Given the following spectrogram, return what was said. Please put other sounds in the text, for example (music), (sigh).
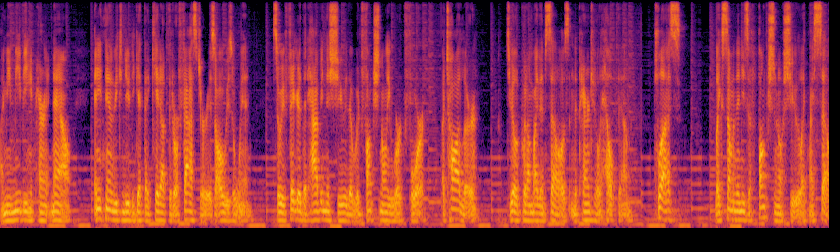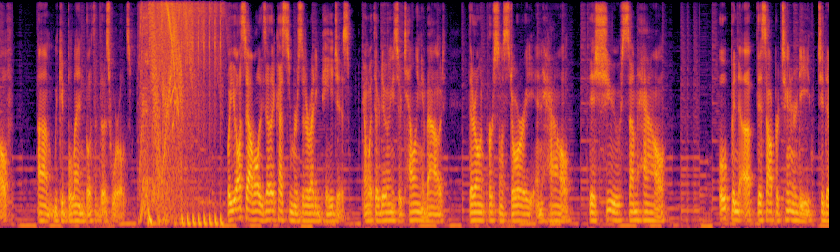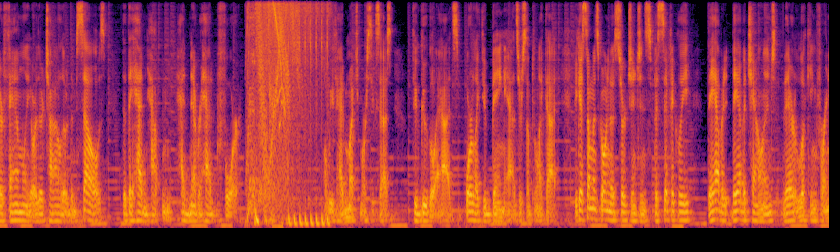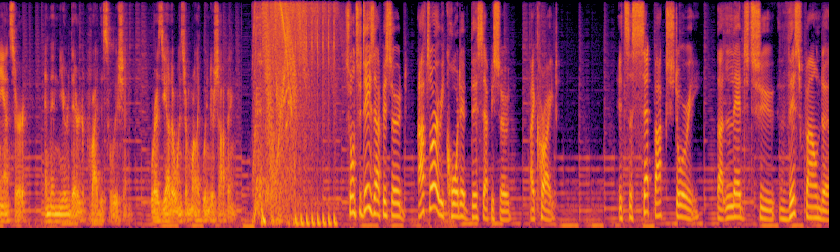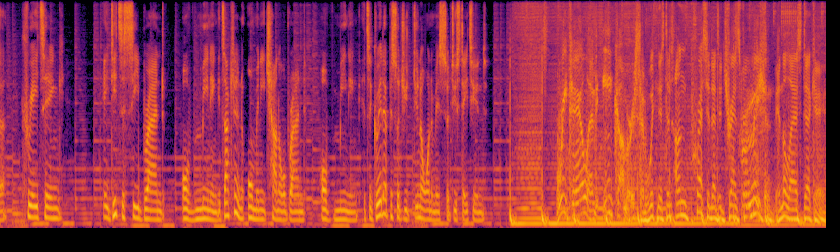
I mean, me being a parent now, anything that we can do to get that kid out the door faster is always a win. So we figured that having the shoe that would functionally work for a toddler to be able to put on by themselves and the parent able to help them, plus like someone that needs a functional shoe like myself, um, we could blend both of those worlds. But you also have all these other customers that are writing pages, and what they're doing is they're telling about their own personal story and how this shoe somehow opened up this opportunity to their family or their child or themselves that they hadn't happened had never had before. We've had much more success through Google ads or like through Bing ads or something like that. Because someone's going to those search engines specifically, they have a they have a challenge, they're looking for an answer, and then you're there to provide the solution. Whereas the other ones are more like window shopping. So on today's episode, after I recorded this episode, I cried. It's a setback story that led to this founder creating a D2C brand of meaning. It's actually an omni channel brand of meaning. It's a great episode you do not want to miss, so do stay tuned. Retail and e commerce have witnessed an unprecedented transformation in the last decade.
